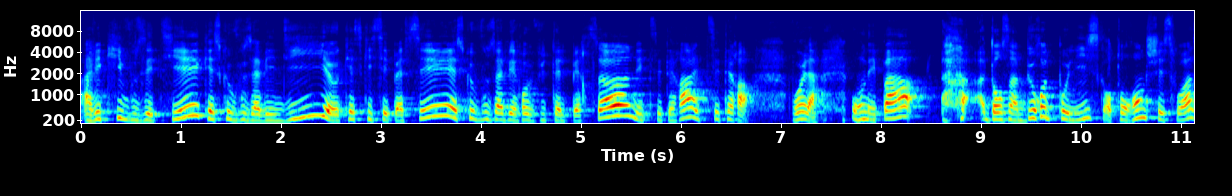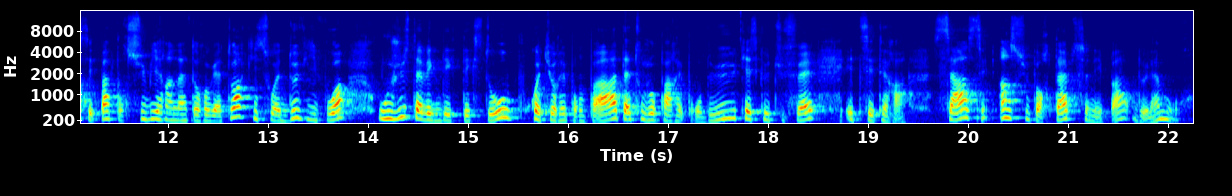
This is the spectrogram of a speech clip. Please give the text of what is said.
avec qui vous étiez, qu'est-ce que vous avez dit, euh, qu'est-ce qui s'est passé, est-ce que vous avez revu telle personne, etc. etc. Voilà, on n'est pas dans un bureau de police, quand on rentre chez soi, c'est pas pour subir un interrogatoire qui soit de vive voix ou juste avec des textos. Pourquoi tu réponds pas? T'as toujours pas répondu? Qu'est-ce que tu fais? Etc. Ça, c'est insupportable. Ce n'est pas de l'amour.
